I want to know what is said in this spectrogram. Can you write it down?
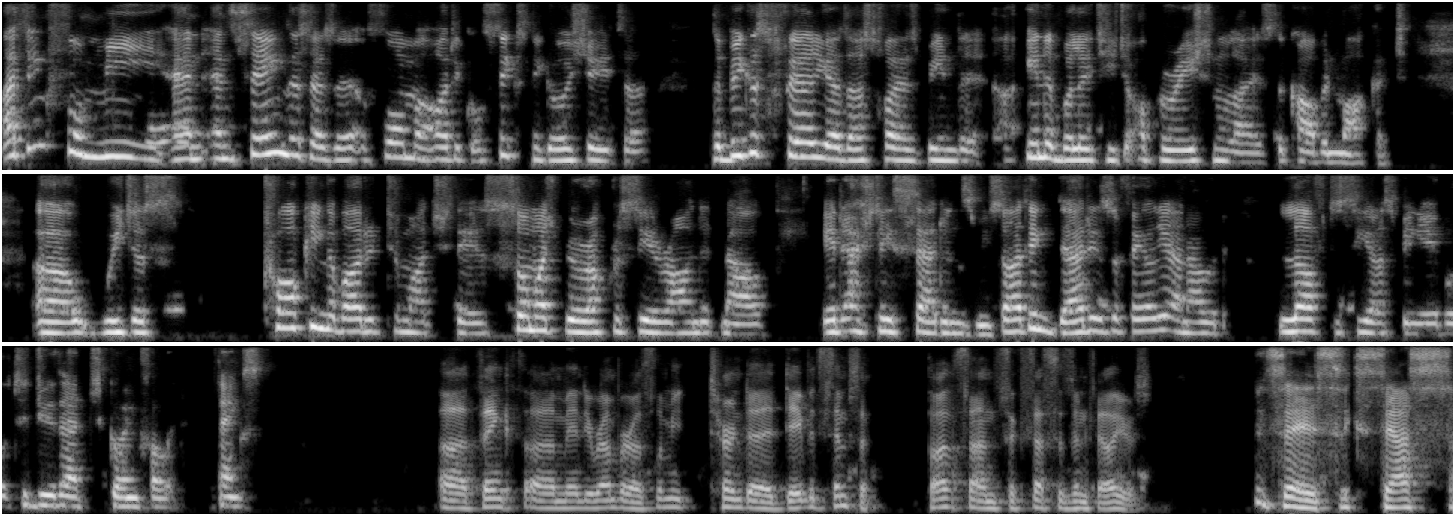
I think for me, and, and saying this as a, former Article 6 negotiator, the biggest failure thus far has been the uh, inability to operationalize the carbon market. Uh, we just talking about it too much. There's so much bureaucracy around it now. It actually saddens me. So I think that is a failure, and I would love to see us being able to do that going forward. Thanks. Uh, thanks, uh, Mandy Rambharos. Let me turn to David Simpson. Thoughts on successes and failures? I'd say success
